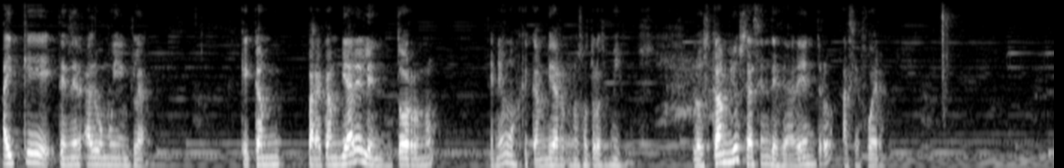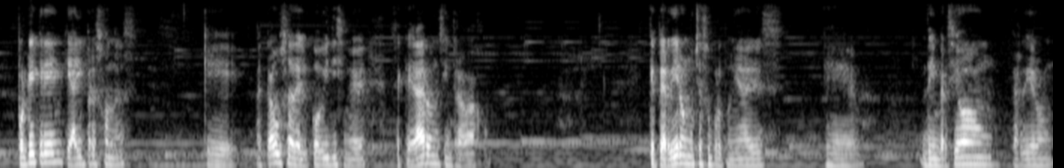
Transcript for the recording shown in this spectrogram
Hay que tener algo muy en claro, que para cambiar el entorno tenemos que cambiar nosotros mismos. Los cambios se hacen desde adentro hacia afuera. ¿Por qué creen que hay personas que a causa del COVID-19 se quedaron sin trabajo? Que perdieron muchas oportunidades eh, de inversión, perdieron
